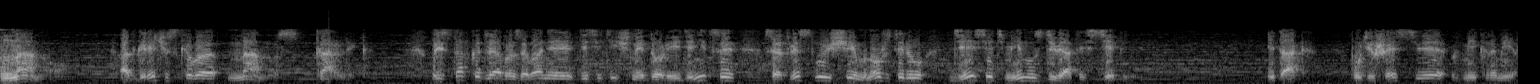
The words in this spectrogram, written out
Нано. От греческого «нанос» — карлик. Приставка для образования десятичной доли единицы, соответствующей множителю 10 минус девятой степени. Итак, путешествие в микромир.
